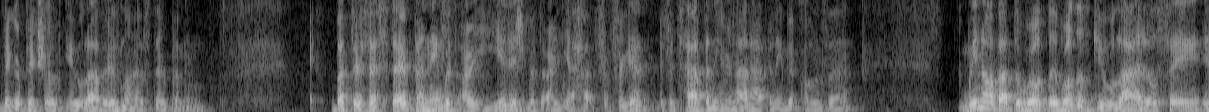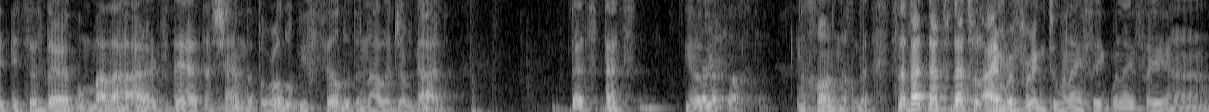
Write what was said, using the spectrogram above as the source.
bigger picture of geula, there is no hester panim. But there's hester panim with our Yiddish, with our Yah. Forget if it's happening or not happening. The kol zeh. We know about the world, the world of Geulah. It'll say it, it says there, "Umala haaretz de'at Hashem," that the world will be filled with the knowledge of God. That's that's you know. Nachon, nachon. So that, that's that's what I'm referring to when I say when I say uh,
